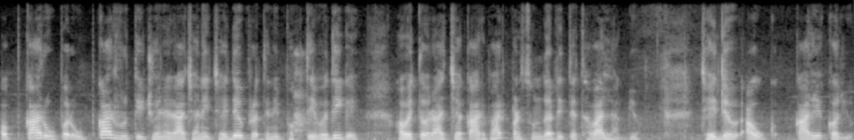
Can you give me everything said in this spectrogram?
ઉપકાર ઉપર ઉપકાર વૃત્તિ જોઈને રાજાની જયદેવ પ્રત્યેની ભક્તિ વધી ગઈ. હવે તો રાજ્ય કારભાર પણ સુંદર રીતે થવા લાગ્યો. જયદેવ આવું કાર્ય કર્યું.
